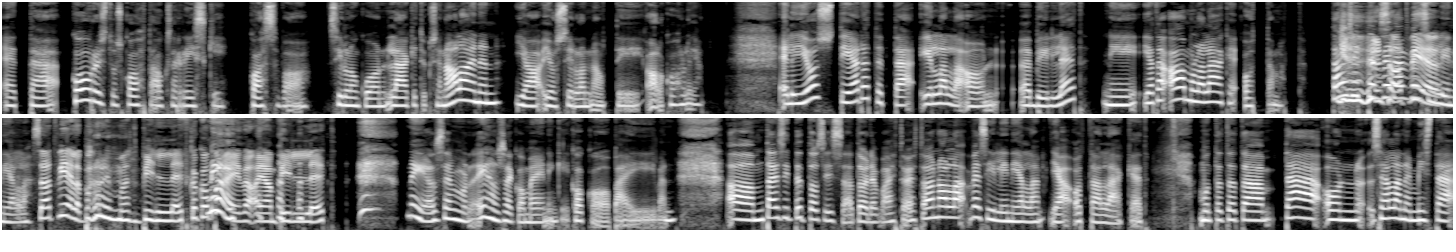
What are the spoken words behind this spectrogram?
että kouristuskohtauksen riski kasvaa silloin, kun on lääkityksen alainen ja jos silloin nauttii alkoholia. Eli jos tiedät, että illalla on billeet, niin jätä aamulla lääke ottamatta. Tai sitten vedä vesilinjalla. Saat vielä paremmat billeet, koko niin. päivä ajan billeet. niin on semmoinen ihan sekomeininki koko päivän. Um, tai sitten tosissaan toinen vaihtoehto on olla vesilinjalla ja ottaa lääkkeet. Mutta tota, tämä on sellainen, mistä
